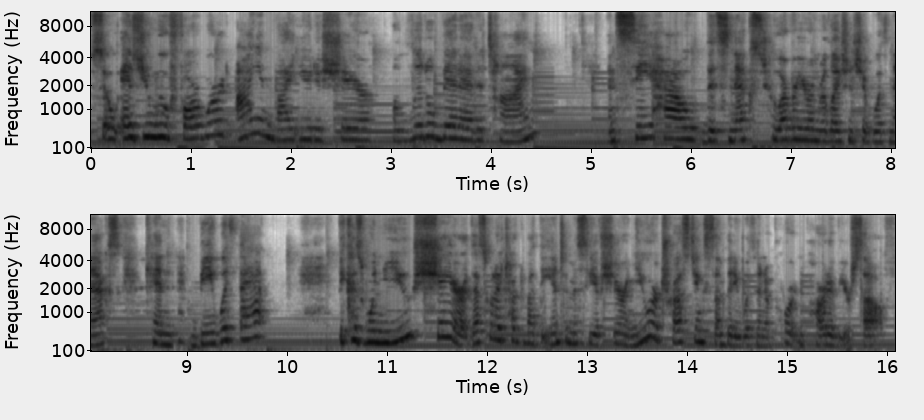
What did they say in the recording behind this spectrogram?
So as you move forward, I invite you to share a little bit at a time and see how this next, whoever you're in relationship with next, can be with that because when you share, that's what I talked about the intimacy of sharing. You are trusting somebody with an important part of yourself,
